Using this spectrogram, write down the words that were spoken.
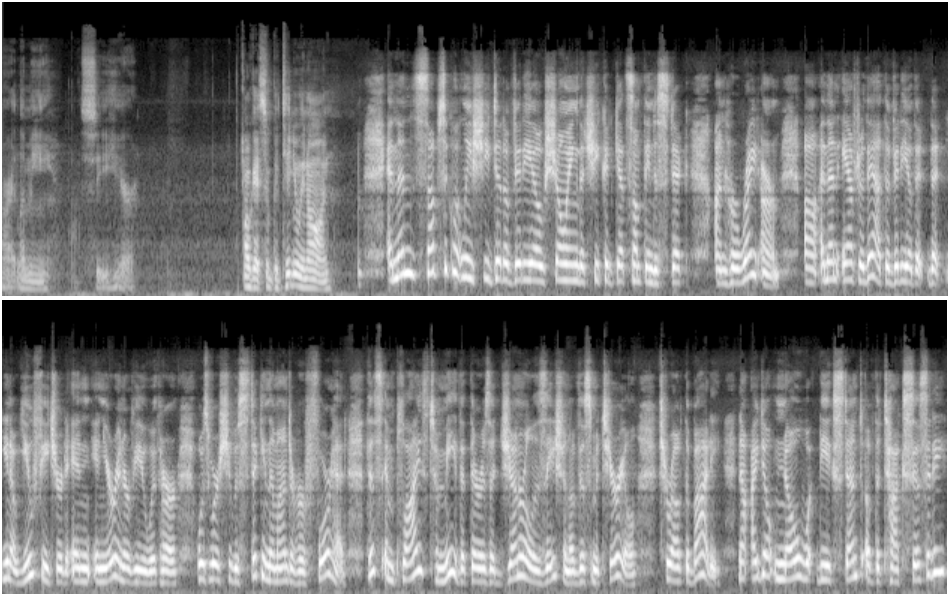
All right, let me see here. Okay, so continuing on. And then subsequently, she did a video showing that she could get something to stick on her right arm. Uh, and then after that, the video that, that you know you featured in, in your interview with her was where she was sticking them onto her forehead. This implies to me that there is a generalization of this material throughout the body. Now, I don't know what the extent of the toxicity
